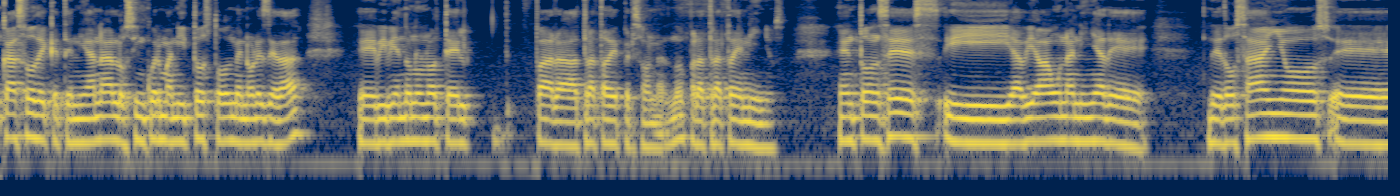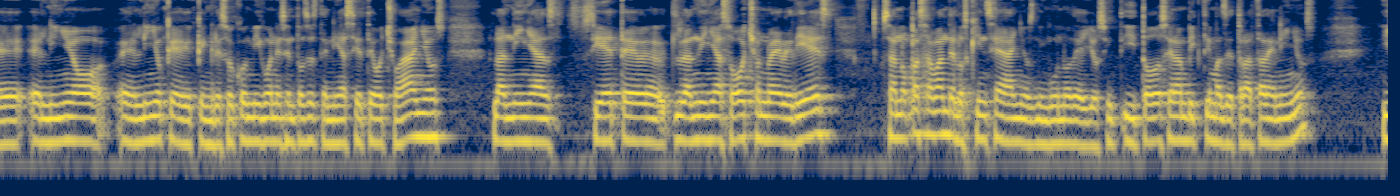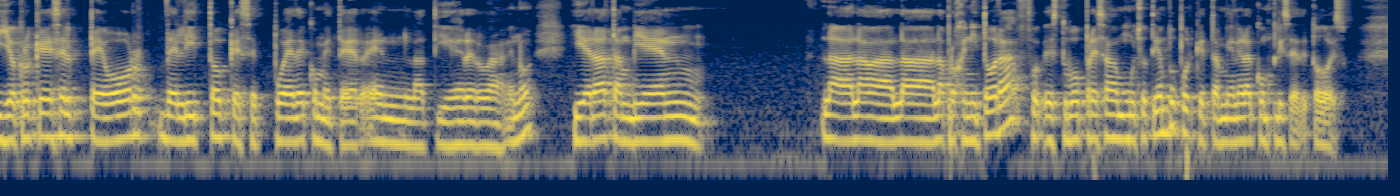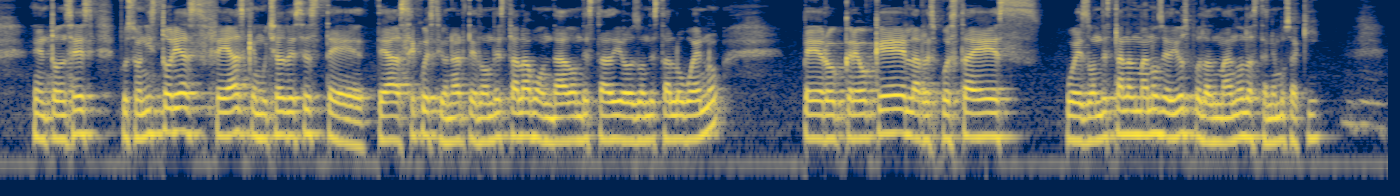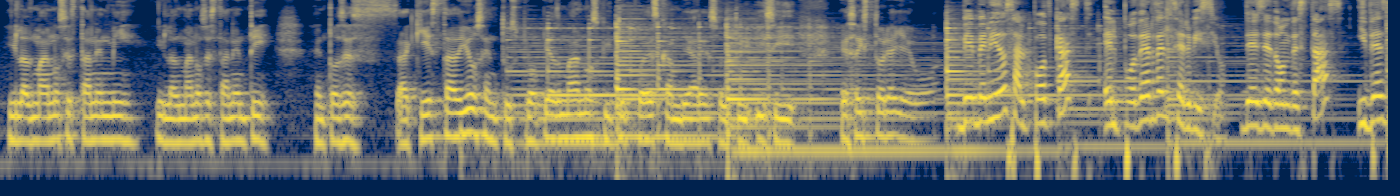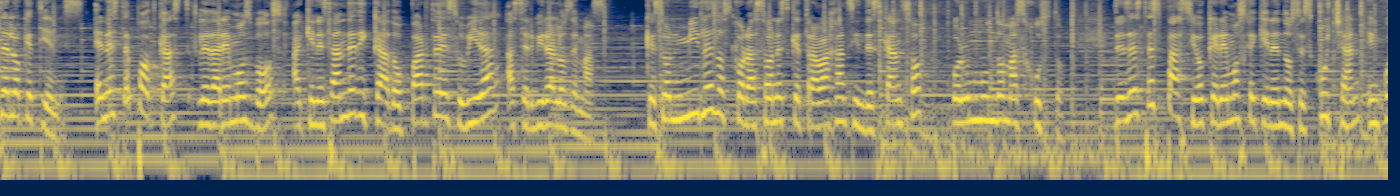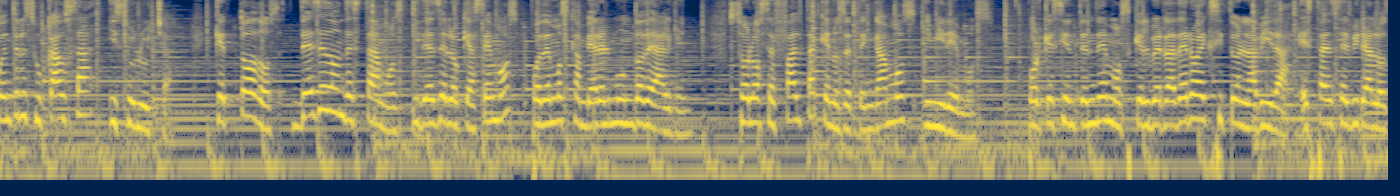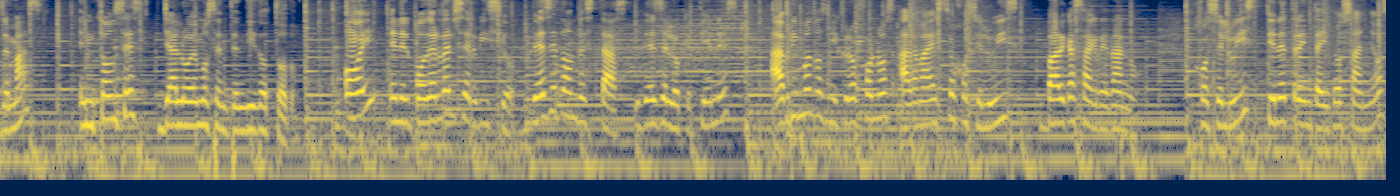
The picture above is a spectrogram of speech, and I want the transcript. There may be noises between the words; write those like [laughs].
un caso de que tenían a los cinco hermanitos, todos menores de edad, eh, viviendo en un hotel para trata de personas, ¿no? Para trata de niños. Entonces, y había una niña de, de dos años, eh, el niño, el niño que, que, ingresó conmigo en ese entonces tenía siete, ocho años, las niñas siete, las niñas ocho, nueve, diez, o sea, no pasaban de los 15 años ninguno de ellos y, y todos eran víctimas de trata de niños. Y yo creo que es el peor delito que se puede cometer en la tierra, ¿no? Y era también la, la, la, progenitora, estuvo presa mucho tiempo porque también era cómplice de todo eso. Entonces, pues son historias feas que muchas veces te, te hace cuestionarte dónde está la bondad, dónde está Dios, dónde está lo bueno. Pero creo que la respuesta es, pues, ¿dónde están las manos de Dios? Pues las manos las tenemos aquí. Y las manos están en mí y las manos están en ti. Entonces, aquí está Dios en tus propias manos y tú puedes cambiar eso. Y, y si esa historia llegó... Bienvenidos al podcast El Poder del Servicio, desde donde estás y desde lo que tienes. En este podcast le daremos voz a quienes han dedicado parte de su vida a servir a los demás, que son miles los corazones que trabajan sin descanso por un mundo más justo. Desde este espacio queremos que quienes nos escuchan encuentren su causa y su lucha que todos, desde donde estamos y desde lo que hacemos, podemos cambiar el mundo de alguien. Solo hace falta que nos detengamos y miremos. Porque si entendemos que el verdadero éxito en la vida está en servir a los demás, entonces ya lo hemos entendido todo. Hoy, en el poder del servicio, desde donde estás y desde lo que tienes, abrimos los micrófonos al maestro José Luis Vargas Agredano. José Luis tiene 32 años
